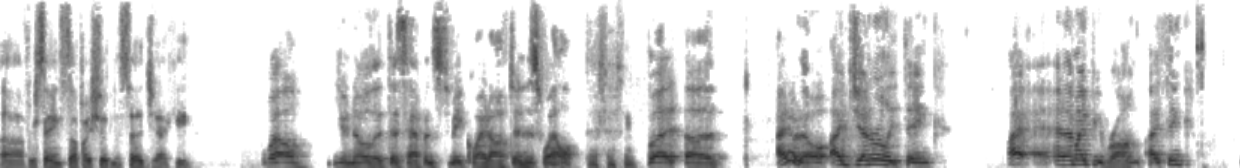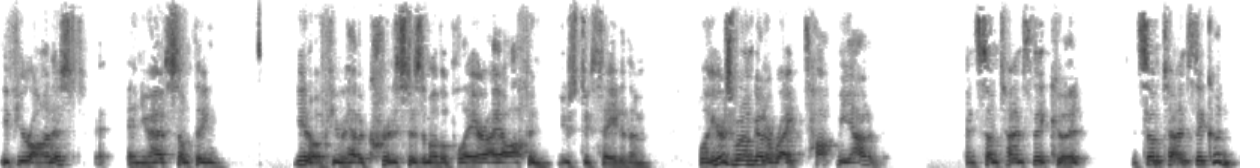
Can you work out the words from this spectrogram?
uh, for saying stuff I shouldn't have said, Jackie. Well, you know that this happens to me quite often as well. but uh, I don't know. I generally think, I, and I might be wrong. I think if you're honest and you have something, you know, if you have a criticism of a player, I often used to say to them, "Well, here's what I'm going to write. Talk me out of it." And sometimes they could, and sometimes they couldn't.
